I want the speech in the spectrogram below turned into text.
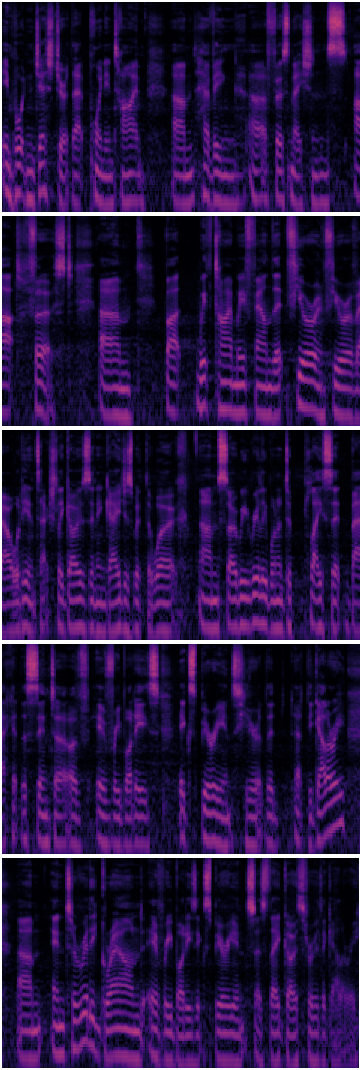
important gesture at that point in time, um, having uh, First Nations art first. Um, but with time, we've found that fewer and fewer of our audience actually goes and engages with the work. Um, so we really wanted to place it back at the centre of everybody's experience here at the at the gallery, um, and to really ground everybody's experience as they go through the gallery.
